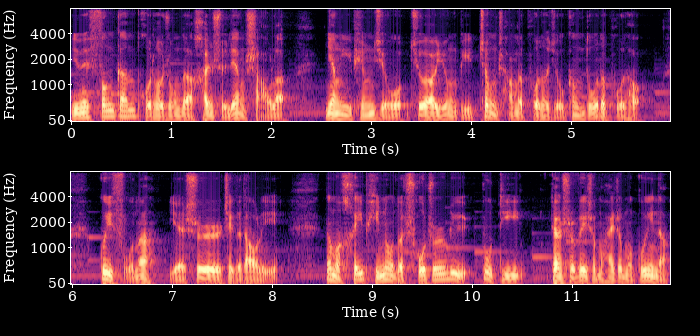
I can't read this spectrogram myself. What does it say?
因为风干葡萄中的含水量少了，酿一瓶酒就要用比正常的葡萄酒更多的葡萄。贵腐呢也是这个道理。那么黑皮诺的出汁率不低，但是为什么还这么贵呢？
